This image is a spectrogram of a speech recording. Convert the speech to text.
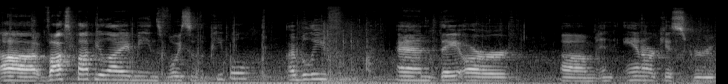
Uh, Vox Populi means voice of the people, I believe, and they are um, an anarchist group,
